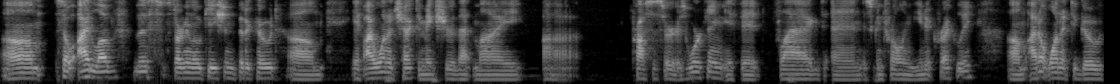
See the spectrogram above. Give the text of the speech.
Um, so I love this starting location bit of code. Um, if I want to check to make sure that my uh, processor is working, if it flagged and is controlling the unit correctly, um, I don't want it to go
